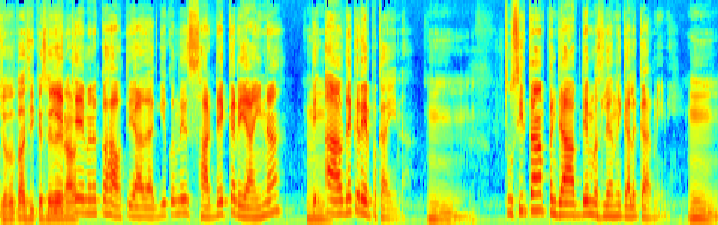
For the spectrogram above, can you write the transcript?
ਜਦੋਂ ਤਾਂ ਅਸੀਂ ਕਿਸੇ ਦੇ ਨਾਲ ਇੱਥੇ ਮੈਨੂੰ ਕਹਾਵਤ ਯਾਦ ਆ ਗਈ ਉਹ ਕਹਿੰਦੇ ਸਾਡੇ ਘਰੇ ਆਈ ਨਾ ਤੇ ਆਪਦੇ ਘਰੇ ਪਕਾਈ ਨਾ। ਹੂੰ। ਤੁਸੀਂ ਤਾਂ ਪੰਜਾਬ ਦੇ ਮਸਲਿਆਂ ਦੀ ਗੱਲ ਕਰਨੀ ਨਹੀਂ ਹੂੰ।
